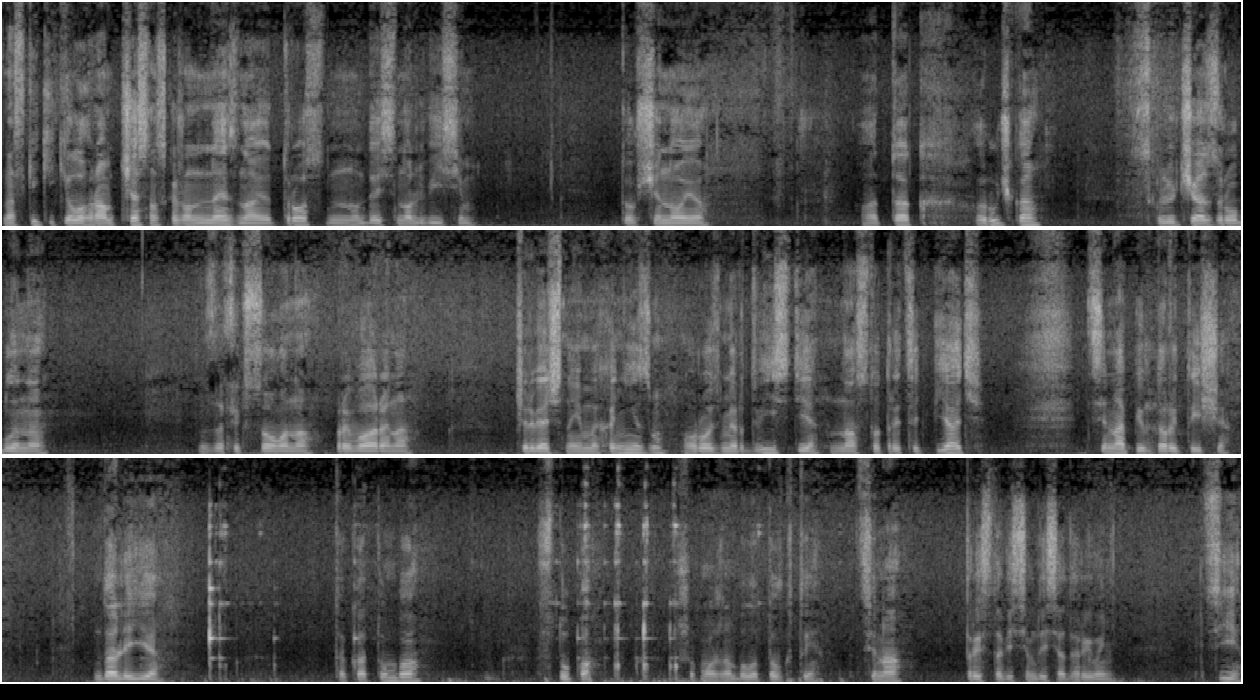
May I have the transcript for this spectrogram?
На скільки кілограм, чесно скажу, не знаю. Трос ну, десь 0,8 товщиною. А так, ручка з ключа зроблена, зафіксована, приварена. Черв'ячний механізм, розмір 200 на 135, ціна 1500. Далі є така тумба, ступа, щоб можна було товкти. Ціна 380 гривень. Ці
